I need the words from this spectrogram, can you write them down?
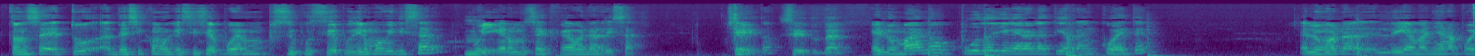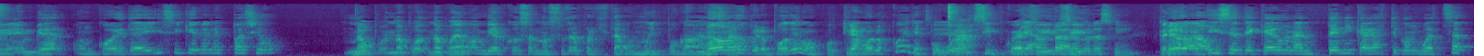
Entonces tú decís como que si se pueden, si se movilizar, Mm. puede llegar a un mensaje que en la risa. ¿Cierto? Sí, sí, total. El humano pudo llegar a la Tierra en cohete. El humano el día de mañana puede enviar un cohete ahí si quiere al espacio. No, pues no, no podemos enviar cosas nosotros porque estamos muy poco No, avanzados. no, pero podemos, pues creamos los cohetes. Pues, Sí. weón. Ah, sí, Cuesta sí, un rato, sí. pero sí. Pero, a au- ti se te cae una antena y cagaste con WhatsApp.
